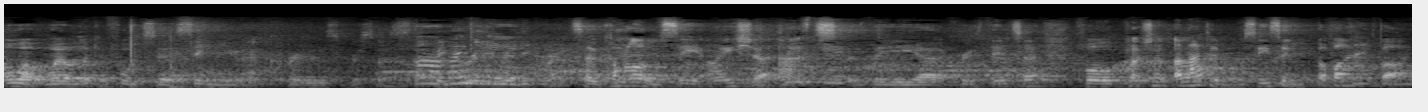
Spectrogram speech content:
Oh well, we're looking forward to seeing you at Crewe this Christmas. That'd Oh, be really, you. really great. So come along and see Ayesha at the uh, Crewe Theatre for of Aladdin. We'll see you soon. Bye-bye. Bye.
